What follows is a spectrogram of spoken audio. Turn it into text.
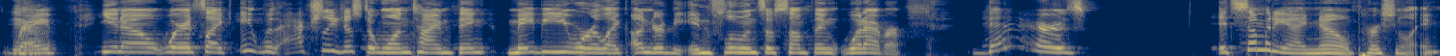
Yeah. right? You know, where it's like it was actually just a one-time thing. Maybe you were like under the influence of something, whatever. Then there's it's somebody I know personally.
